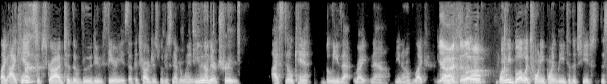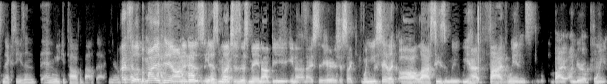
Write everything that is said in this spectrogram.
Like I can't subscribe to the voodoo theories that the Chargers will just never win, even though they're true. I still can't believe that right now. You know, like yeah, when I feel blow- it. when we blow a twenty point lead to the Chiefs this next season, then we could talk about that. You know, I feel it, but my opinion on I it have is, as much as this may not be, you know, nice to hear, it's just like when you say like, oh, last season we, we had five wins by under a point,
